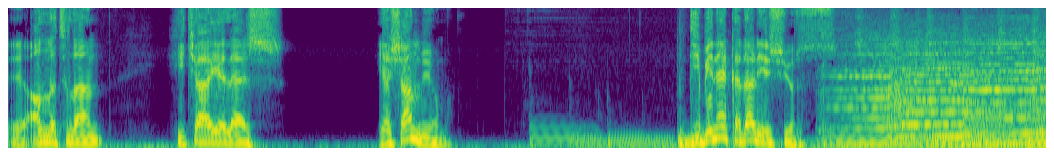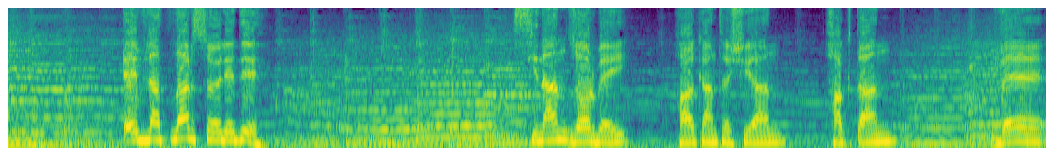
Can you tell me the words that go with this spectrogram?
e, anlatılan hikayeler yaşanmıyor mu? Dibine kadar yaşıyoruz. Evlatlar söyledi. Sinan Zorbey, Hakan Taşıyan, Hak'tan ve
